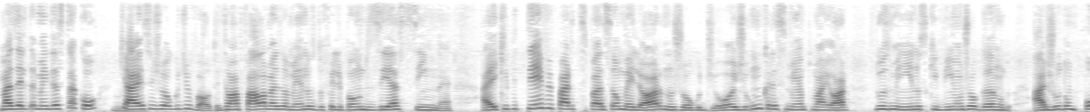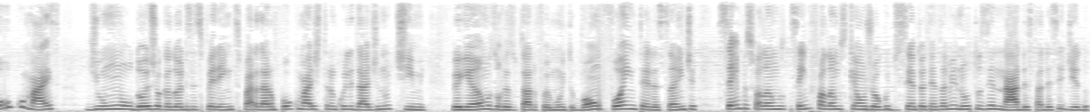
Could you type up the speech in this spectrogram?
Mas ele também destacou que há esse jogo de volta. Então a fala mais ou menos do Filipão dizia assim, né? A equipe teve participação melhor no jogo de hoje, um crescimento maior dos meninos que vinham jogando. Ajuda um pouco mais de um ou dois jogadores experientes para dar um pouco mais de tranquilidade no time. Ganhamos, o resultado foi muito bom, foi interessante. Sempre falamos, sempre falamos que é um jogo de 180 minutos e nada está decidido,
